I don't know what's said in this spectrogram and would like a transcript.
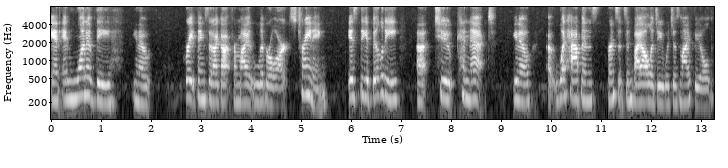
and and one of the you know great things that I got from my liberal arts training is the ability uh, to connect. You know, uh, what happens, for instance, in biology, which is my field,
